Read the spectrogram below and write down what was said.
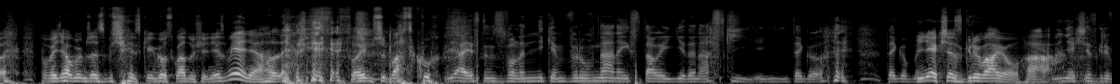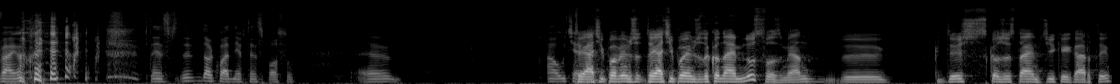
Powiedziałbym, że zwycięskiego składu się nie zmienia, ale w twoim przypadku. Ja jestem zwolennikiem wyrównanej, stałej jedenastki i tego, tego I niech się zgrywają. Ha. I niech się zgrywają. w ten, dokładnie w ten sposób. A u To ja ci powiem, że, to ja ci powiem, że dokonałem mnóstwo zmian, gdyż skorzystałem z dzikiej karty.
